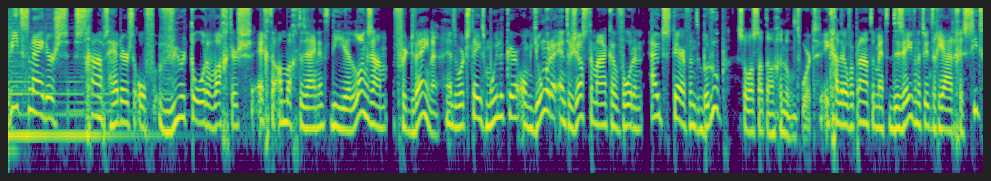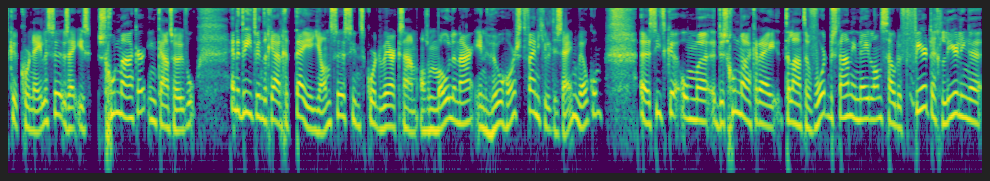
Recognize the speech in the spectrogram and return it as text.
Rietsnijders, schaapsherders of vuurtorenwachters. Echte ambachten zijn het, die eh, langzaam verdwijnen. Het wordt steeds moeilijker om jongeren enthousiast te maken voor een uitstervend beroep, zoals dat dan genoemd wordt. Ik ga erover praten met de 27-jarige Sietske Cornelissen. Zij is schoenmaker in Kaatsheuvel. En de 23-jarige Tije Jansen, sinds kort werkzaam als molenaar in Hulhorst. Fijn dat jullie er zijn, welkom. Uh, Sietske, om uh, de schoenmakerij te laten voortbestaan in Nederland zouden 40 leerlingen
